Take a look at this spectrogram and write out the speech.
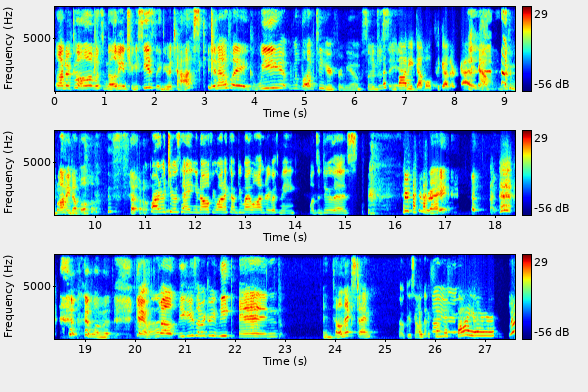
on a call with Melody and Tracy as they do a task, you know, like we would love to hear from you. So just Let's saying. body double together, guys. Yeah, we can body double. so Part of it too is, hey, you know, if you want to come do my laundry with me, let's do this. right? I love it. Okay, uh. well, you guys have a great week, and until next time, Focus on Focus the on fire. the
